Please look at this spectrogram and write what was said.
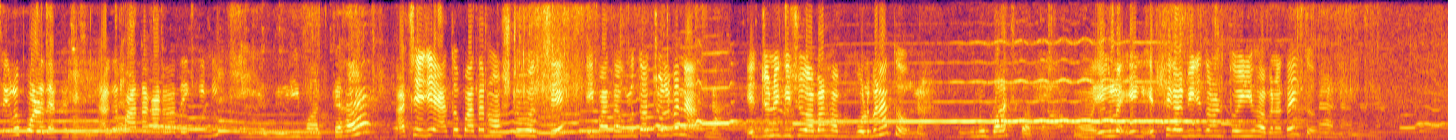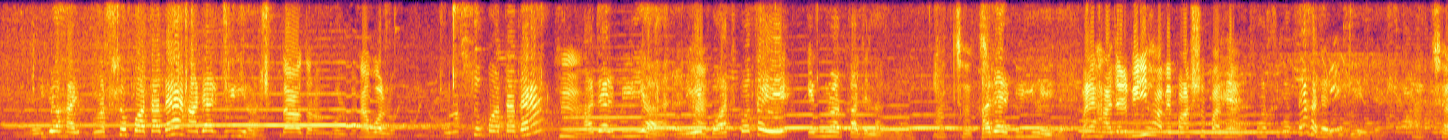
সেগুলো পরে দেখাচ্ছি হ্যাঁ। আগে পাতা কাটাটা দেখিনি। এই যে বিড়ি বাঁধতে হয়। আচ্ছা এই যে এত পাতা নষ্ট হচ্ছে এই পাতাগুলো তো আর চলবে না? না। এর জন্য কিছু আবার বলবে না তো? না। এগুলো বাজ পাতা ও এগুলো এ- এর থেকে আর বিড়ি তোমার তৈরি হবে না তাই তো? না না ওই যে পাঁচশো পাতা দেয় হাজার বিড়ি হয়। দাঁড়াও দাঁড়াও বলবে। না বলো। পাঁচশো পাতা দেয় হাজার বিড়ি হয়। আর এই হ্যাঁ। বাজ পাতা এ- এগুলোর কাজে লাগবে। না। আচ্ছা আচ্ছা। হাজার বিড়ি হয়ে যায়। মানে হাজার বিড়ি হবে পাঁচশো পাতা? হ্যাঁ পাঁচশো পাতা হাজার বিড়ি হয়ে যায়। আচ্ছা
